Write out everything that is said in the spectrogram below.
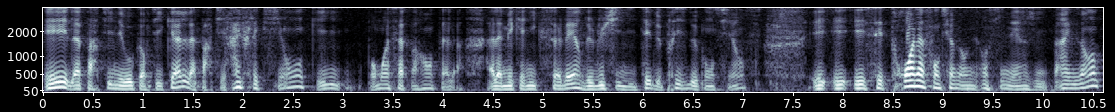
et la partie néocorticale la partie réflexion, qui pour moi s'apparente à la, à la, mécanique solaire de lucidité, de prise de conscience. Et, ces trois-là fonctionnent en, synergie. Par exemple,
